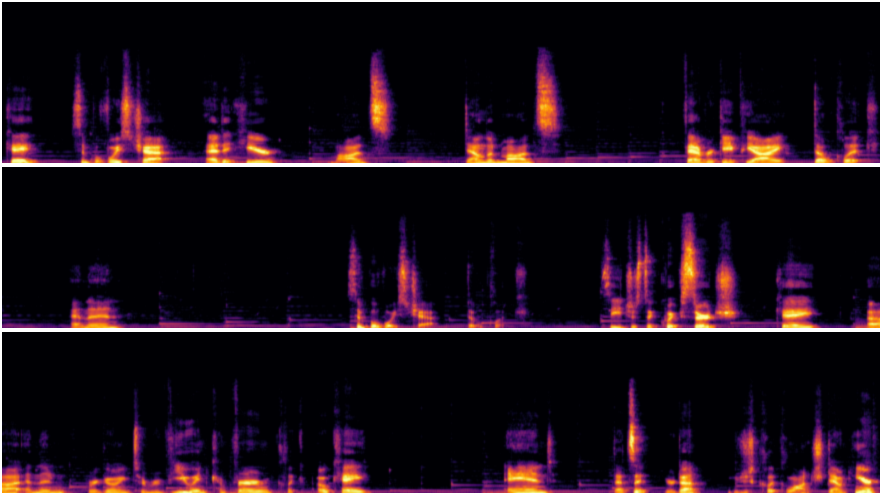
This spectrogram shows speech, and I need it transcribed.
Okay, simple voice chat. Edit here, mods, download mods, Fabric API, double click, and then simple voice chat, double click. See, just a quick search. Okay, uh, and then we're going to review and confirm, click OK. And that's it, you're done. You just click launch down here.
